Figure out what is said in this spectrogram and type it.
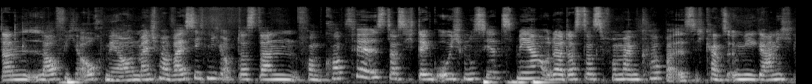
dann laufe ich auch mehr. Und manchmal weiß ich nicht, ob das dann vom Kopf her ist, dass ich denke, oh, ich muss jetzt mehr oder dass das von meinem Körper ist. Ich kann es irgendwie gar nicht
